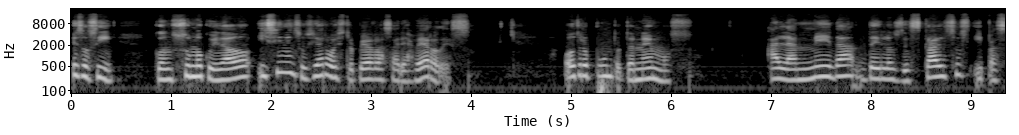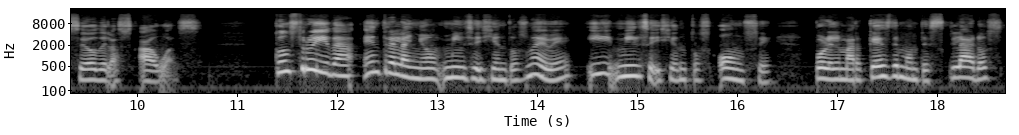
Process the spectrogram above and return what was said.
Eso sí, con sumo cuidado y sin ensuciar o estropear las áreas verdes. Otro punto tenemos Alameda de los Descalzos y Paseo de las Aguas construida entre el año 1609 y 1611 por el marqués de Montesclaros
